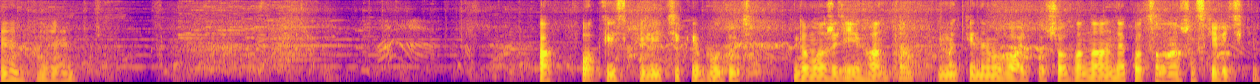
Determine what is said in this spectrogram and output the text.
Угу. Так, поки скелетики будуть домажити гіганта, ми кинемо вальку, щоб вона не коцала наших скелетиків.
